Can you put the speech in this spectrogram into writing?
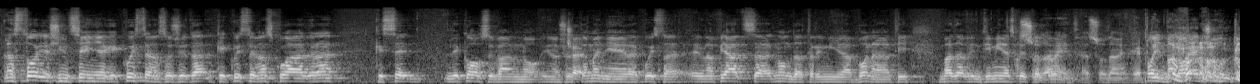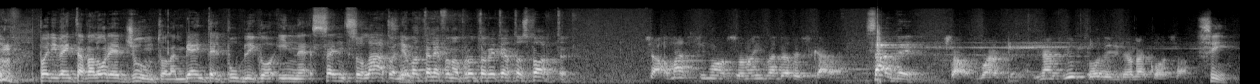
la storia ci insegna che questa è una società, che questa è una squadra che se le cose vanno in una certa Certo. maniera, questa è una piazza non da 3.000 abbonati ma da 20.000 spettatori. Assolutamente, assolutamente. E poi il valore aggiunto, poi diventa valore aggiunto, l'ambiente e il pubblico in senso lato. Andiamo al telefono, pronto Rete 8 Sport. Ciao Massimo, sono Ivan da Pescara. Salve. Ciao, guarda, innanzitutto voglio dire una cosa. Sì,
